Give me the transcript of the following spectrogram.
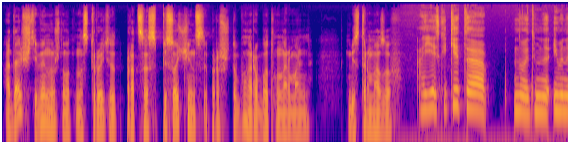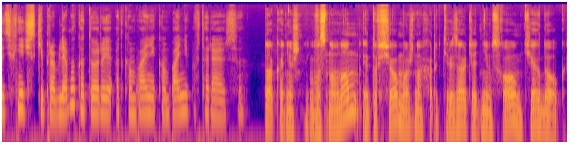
а дальше тебе нужно вот настроить этот процесс песочницы, просто чтобы он работал нормально, без тормозов. А есть какие-то ну, это именно, именно технические проблемы, которые от компании к компании повторяются. Да, конечно. В основном это все можно характеризовать одним словом – техдолг.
